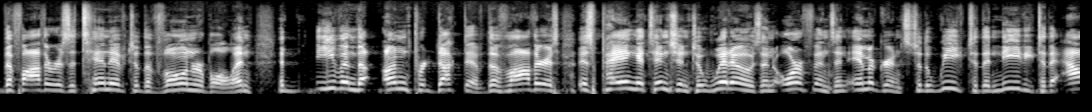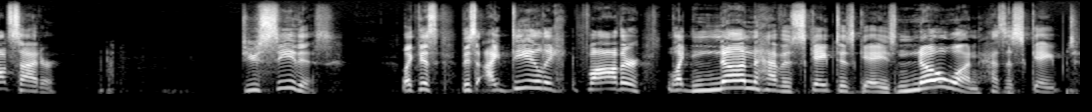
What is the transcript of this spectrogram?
The Father is attentive to the vulnerable and, and, even the unproductive. The Father is, is paying attention to widows and orphans and immigrants, to the weak, to the needy, to the outsider. Do you see this? Like this, this idyllic father, like none have escaped his gaze. No one has escaped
